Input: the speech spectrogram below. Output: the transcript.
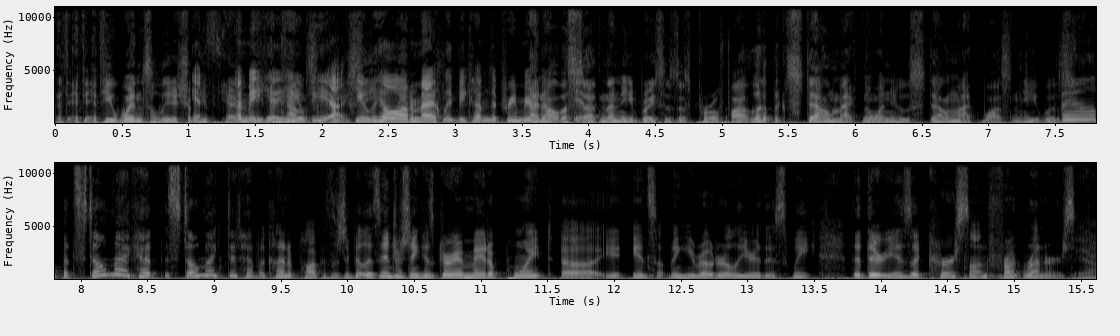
If, if, if he wins the leadership, yes. he, I mean, he, he, becomes he, the yeah, PC he, will leader. automatically become the premier. And but- all of a yeah. sudden, then he raises his profile. Look at like Stelmach. No one knew who Stelmach was, and he was. Well, but Stelmach had Stelmach did have a kind of popularity bill. It's interesting because Graham made a point uh, in something he wrote earlier this week that there is a curse on frontrunners Yeah.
